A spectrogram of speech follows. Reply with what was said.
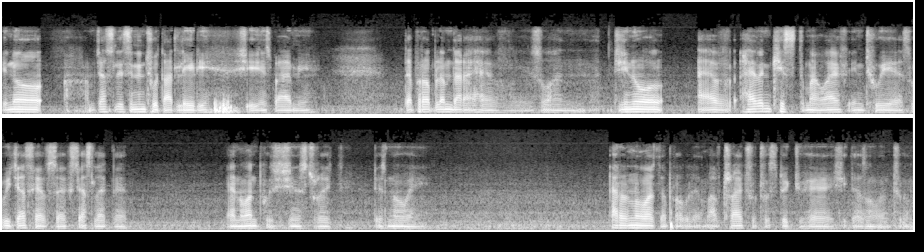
You know, I'm just listening to that lady. She inspired me. The problem that I have is one. Do you know, I have haven't kissed my wife in two years. We just have sex just like that. And one position straight. There's no way. I don't know what's the problem. I've tried to, to speak to her. She doesn't want to.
